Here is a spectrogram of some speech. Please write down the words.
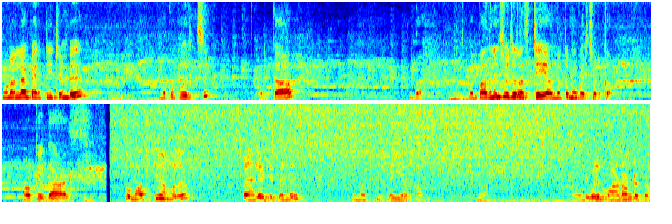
നമ്മളെല്ലാം പുരട്ടിയിട്ടുണ്ട്. നമുക്ക് പൊരിച്ച് എടുക്കാം. ഒരു പതിനഞ്ച് മിനിറ്റ് റെസ്റ്റ് ചെയ്യാം. എന്നിട്ട് നമുക്ക് പൊരിച്ചെടുക്കാം. ഓക്കെ ഗാസ് ഇപ്പോൾ മത്തി നമ്മൾ പാനിലിട്ടിട്ടുണ്ട് മത്തി ഫ്രൈ ആക്കാം. അടിപൊളി മണമുണ്ട് കേട്ടോ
